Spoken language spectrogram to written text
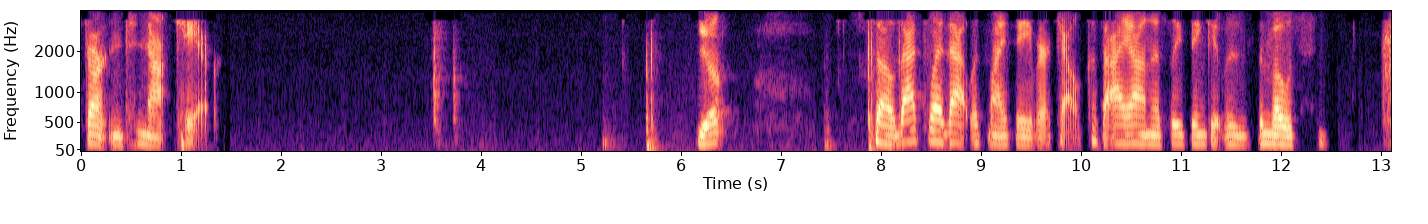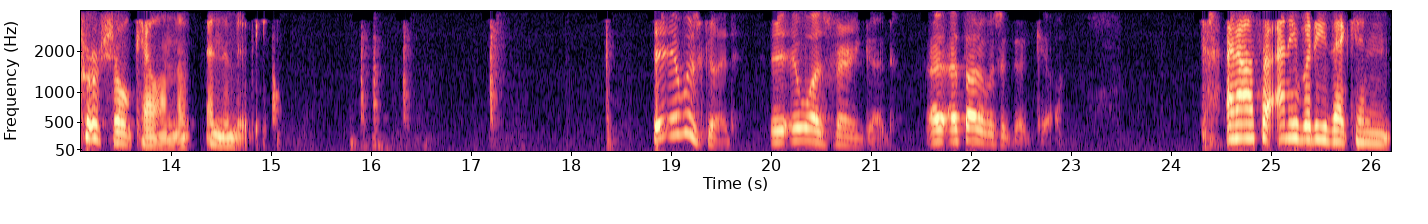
starting to not care. Yep. So that's why that was my favorite kill because I honestly think it was the most crucial kill in the in the movie. It, it was good. It, it was very good. I, I thought it was a good kill. And also anybody that can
